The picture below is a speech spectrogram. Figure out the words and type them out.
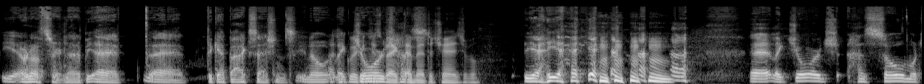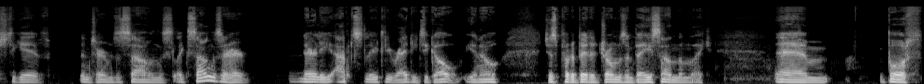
Yeah, or not sorry, Let It Be. Uh, uh, the Get Back sessions. You know, I like George make has, them interchangeable. Yeah, yeah, yeah. uh, like George has so much to give in terms of songs. Like songs are nearly absolutely ready to go. You know, just put a bit of drums and bass on them. Like, um, but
